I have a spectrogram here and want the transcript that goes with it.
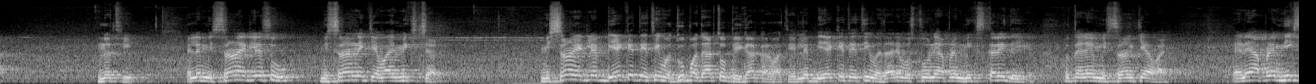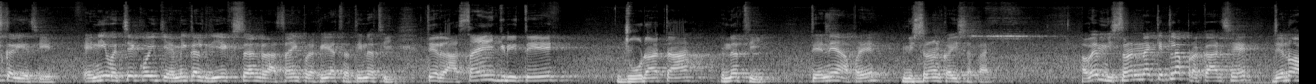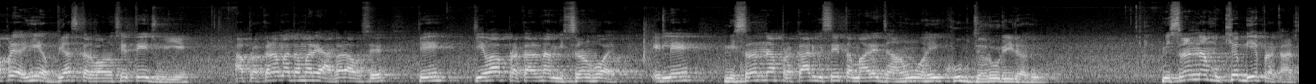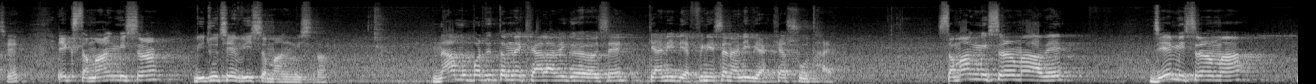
નથી. એટલે મિશ્રણ એટલે શું? મિશ્રણને કહેવાય મિક્સચર મિશ્રણ એટલે બે કે તેથી વધુ પદાર્થો ભેગા કરવાથી. એટલે બે કે તેથી વધારે વસ્તુઓને આપણે મિક્સ કરી દઈએ, તો તેને મિશ્રણ કહેવાય. એને આપણે મિક્સ કરીએ છીએ. એની વચ્ચે કોઈ કેમિકલ રિએક્શન રાસાયણિક પ્રક્રિયા થતી નથી. તે રાસાયણિક રીતે જોડાતા નથી. તેને આપણે મિશ્રણ કહી શકાય. હવે મિશ્રણના કેટલા પ્રકાર છે, જેનો આપણે અહીં અભ્યાસ કરવાનો છે તે જોઈએ. આ પ્રકરણમાં તમારે આગળ આવશે કે કેવા પ્રકારના મિશ્રણ હોય એટલે મિશ્રણના પ્રકાર વિશે તમારે જાણવું અહીં ખૂબ જરૂરી રહ્યું. મિશ્રણના મુખ્ય બે પ્રકાર છે. એક સમાંગ મિશ્રણ, બીજું છે વિસમાંગ મિશ્રણ. નામ ઉપરથી તમને ખ્યાલ આવી ગયો હશે કે આની ડેફિનેશન આની વ્યાખ્યા શું થાય. સમાંગ મિશ્રણમાં આવે. જે મિશ્રણમાં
